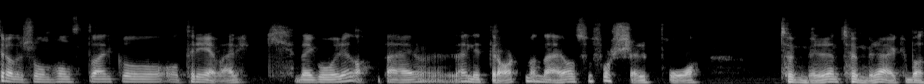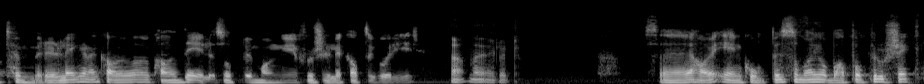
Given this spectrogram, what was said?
tradisjonhåndverk og, og treverk det går i. da. Det er, jo, det er litt rart, men det er jo altså forskjell på tømrer. En tømrer er jo ikke bare tømrer lenger, den kan jo, kan jo deles opp i mange forskjellige kategorier. Ja, det er klart. Så jeg har jo en kompis som har jobba på prosjekt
